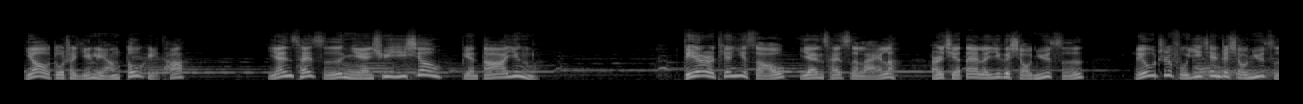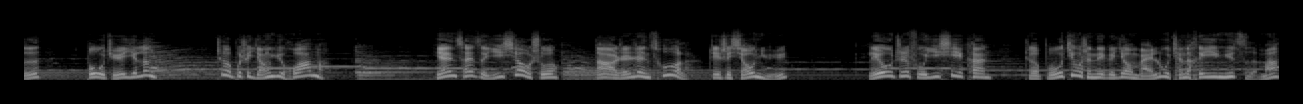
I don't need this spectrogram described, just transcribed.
要多少银两都给他。严才子捻须一笑，便答应了。第二天一早，严才子来了，而且带了一个小女子。刘知府一见这小女子，不觉一愣：“这不是杨玉花吗？”严才子一笑说：“大人认错了，这是小女。”刘知府一细看，这不就是那个要买路钱的黑衣女子吗？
